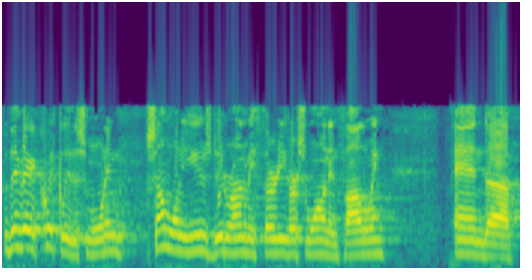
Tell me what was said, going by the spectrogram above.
But then, very quickly this morning, some want to use Deuteronomy 30, verse 1 and following, and uh,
